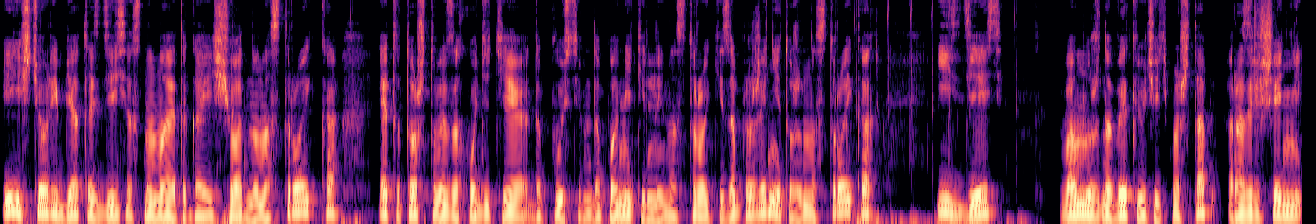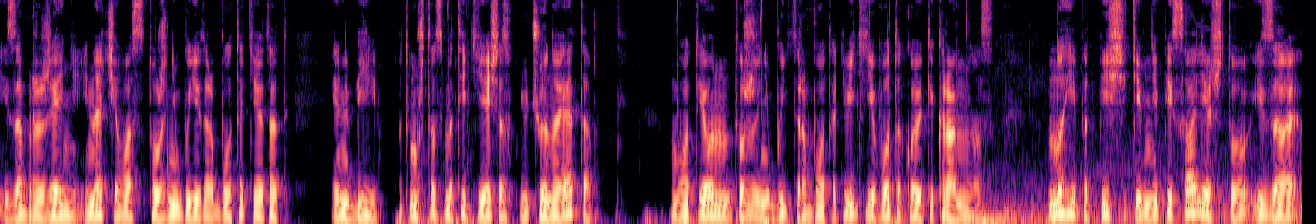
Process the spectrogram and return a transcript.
И еще, ребята, здесь основная такая еще одна настройка. Это то, что вы заходите, допустим, дополнительные настройки изображения, тоже в настройках. И здесь вам нужно выключить масштаб разрешения изображения, иначе у вас тоже не будет работать этот NB. Потому что, смотрите, я сейчас включу на это, вот, и он тоже не будет работать. Видите, вот такой вот экран у нас. Многие подписчики мне писали, что из-за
